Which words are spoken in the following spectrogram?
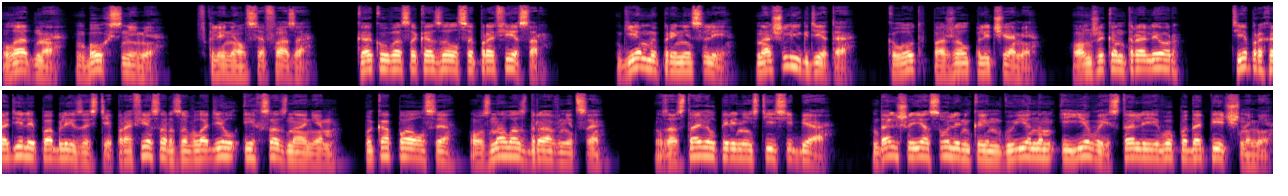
«Ладно, бог с ними», — вклинился Фаза. «Как у вас оказался профессор?» «Геммы принесли. Нашли где-то». Клод пожал плечами. «Он же контролер». Те проходили поблизости, профессор завладел их сознанием, покопался, узнал о здравнице, заставил перенести себя. Дальше я с Оленькой, Ингуеном и Евой стали его подопечными.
